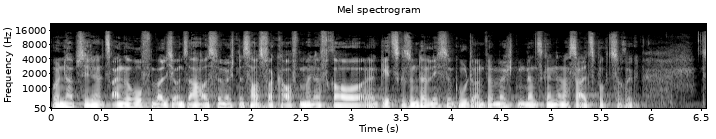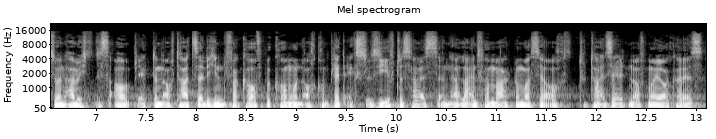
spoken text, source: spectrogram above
und habe sie dann jetzt angerufen, weil ich unser Haus, wir möchten das Haus verkaufen. Meiner Frau äh, geht's gesundheitlich so gut und wir möchten ganz gerne nach Salzburg zurück. So, dann habe ich das Objekt dann auch tatsächlich in den Verkauf bekommen und auch komplett exklusiv, das heißt in der Alleinvermarktung, was ja auch total selten auf Mallorca ist.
